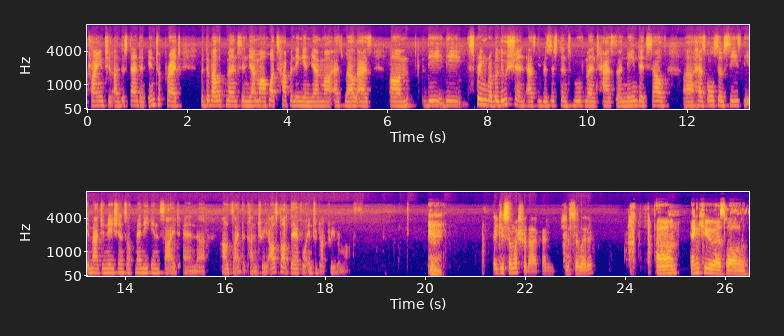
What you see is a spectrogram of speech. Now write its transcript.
trying to understand and interpret the developments in Myanmar, what's happening in Myanmar, as well as um, the, the Spring Revolution, as the resistance movement has uh, named itself, uh, has also seized the imaginations of many inside and uh, outside the country. I'll stop there for introductory remarks. Thank you so much for that. And Mr. Leider? Um, thank you as well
